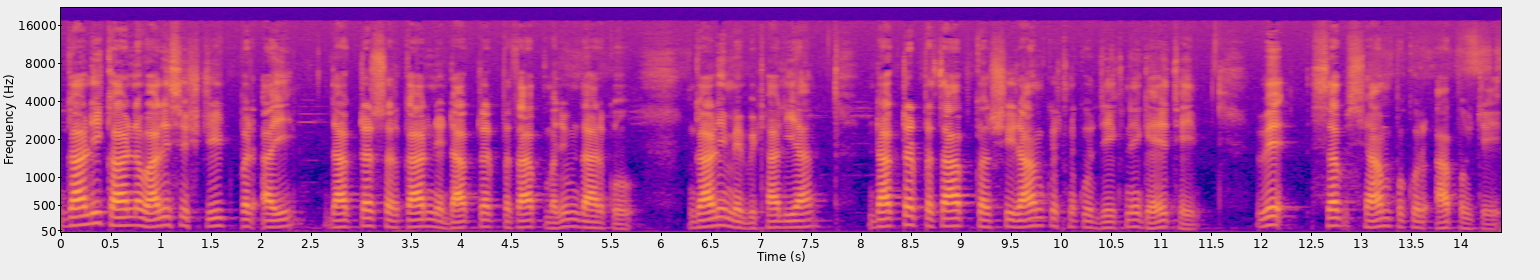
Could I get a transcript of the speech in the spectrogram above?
गाड़ी से स्ट्रीट पर आई डॉक्टर सरकार ने डॉक्टर प्रताप मजुमदार को गाड़ी में बिठा लिया। डॉक्टर प्रताप कल श्री रामकृष्ण को देखने गए थे। वे सब श्यामपुकुर आ पहुँचे।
